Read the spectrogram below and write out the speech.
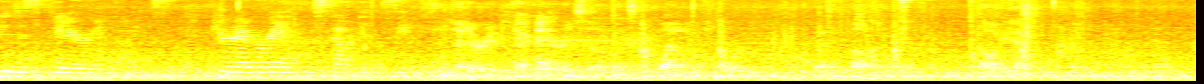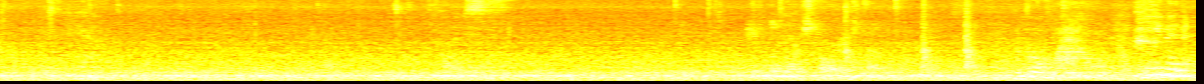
It is very nice. If you're ever in, stop in and see that area back there is a, it's a floor. Oh, Oh, yeah. Need a little more storage, though. Oh, wow. Even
